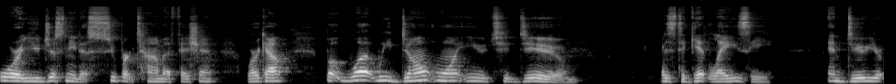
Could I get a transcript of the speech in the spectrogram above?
or you just need a super time efficient workout. But what we don't want you to do is to get lazy and do your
